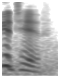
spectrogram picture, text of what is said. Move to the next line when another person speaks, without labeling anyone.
Negative.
